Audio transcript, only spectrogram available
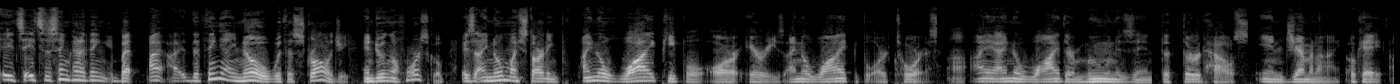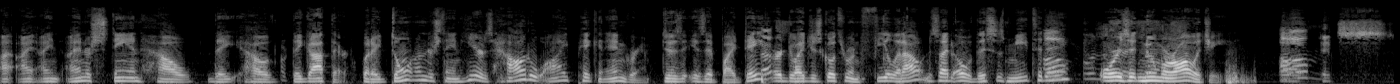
it's it's the same kind of thing, but I, I the thing I know with astrology and doing a horoscope is I know my starting. I know why people are Aries. I know why people are Taurus. Uh, I I know why their moon is in the third house in Gemini. Okay, I I, I understand how they how they got there. What I don't understand here is how do I pick an engram? Does is it by date or do I just go through and feel it out and decide, oh, this is me today, Um, what does it or is it So- numerology? Uh, Um, it's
